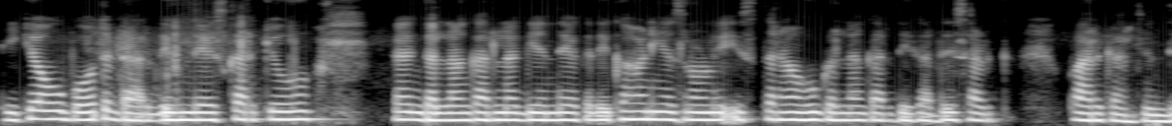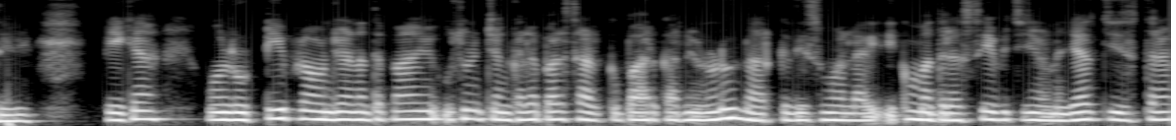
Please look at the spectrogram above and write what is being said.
ਠੀਕ ਹੈ, ਉਹ ਬਹੁਤ ਡਰਦੇ ਹੁੰਦੇ ਇਸ ਕਰਕੇ ਉਹ ਗੱਲਾਂ ਕਰਨ ਲੱਗ ਜਾਂਦੇ ਆ, ਕਦੇ ਕਹਾਣੀਆਂ ਸੁਣਾਉਣ ਇਸ ਤਰ੍ਹਾਂ ਉਹ ਗੱਲਾਂ ਕਰਦੇ ਕਰਦੇ ਸੜਕ ਪਾਰ ਕਰ ਜਾਂਦੇ ਨੇ। ਠੀਕ ਹੈ? ਹੁਣ ਰੋਟੀ ਫੜਾਉਣ ਜਾਣਾ ਤਾਂ ਭਾਵੇਂ ਉਸ ਨੂੰ ਚੰਗਾ ਲੱਗਾ, ਪਰ ਸੜਕ ਪਾਰ ਕਰਨੀ, ਉਹਨਾਂ ਨੂੰ ਨਰਕ ਦੀ ਸਮਾਨ ਲੱਗ, ਇੱਕ ਮਦਰਸੇ ਵਿੱਚ ਜਾਣਾ, ਜਾਂ ਜਿਸ ਤਰ੍ਹਾਂ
